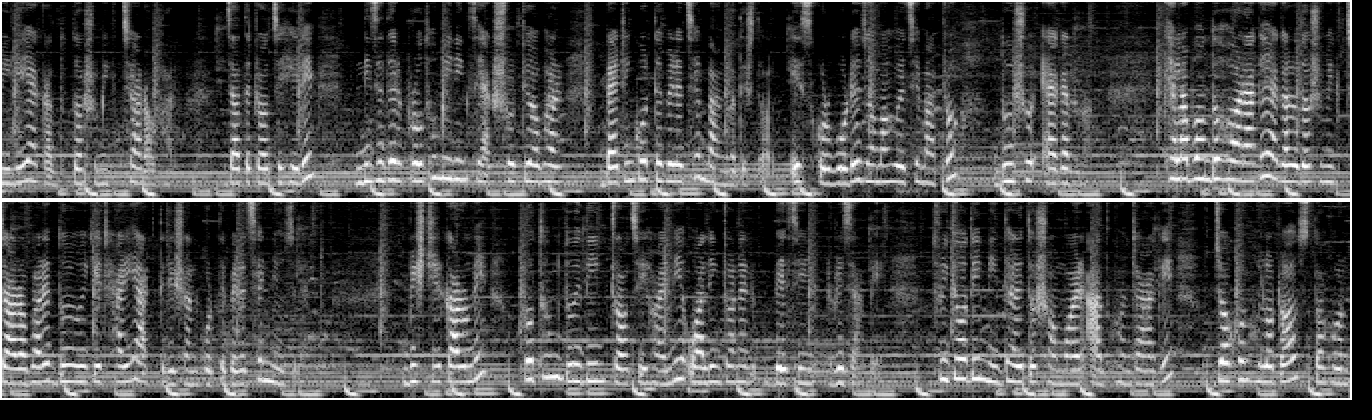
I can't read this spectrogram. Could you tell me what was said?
মিলিয়ে একাত্তর দশমিক চার ওভার। যাতে টসে হেরে নিজেদের প্রথম ইনিংসে একষট্টি ওভার ব্যাটিং করতে পেরেছে বাংলাদেশ দল। এই স্কোরবোর্ডে জমা হয়েছে মাত্র দুশো এগারো রান। খেলা বন্ধ হওয়ার আগে এগারো দশমিক চার ওভারে দুই উইকেট হারিয়ে আটত্রিশ রান করতে পেরেছে নিউজিল্যান্ড। বৃষ্টির কারণে প্রথম দুই দিন টসই হয়নি ওয়ালিংটনের বেসিন রিজার্ভে। তৃতীয় দিন নির্ধারিত সময়ের আধ ঘণ্টা আগে যখন হলো টস, তখন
